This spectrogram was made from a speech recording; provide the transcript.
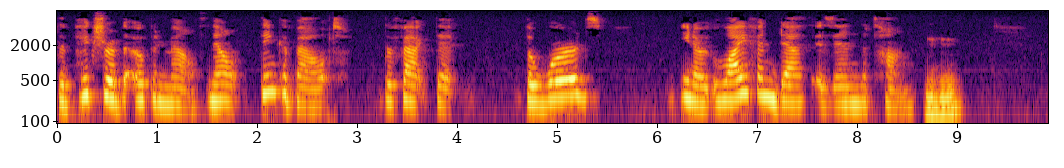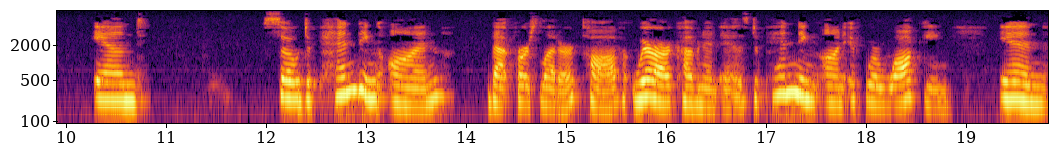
the picture of the open mouth. Now think about the fact that the words, you know, life and death is in the tongue. hmm And so depending on that first letter, Tav, where our covenant is, depending on if we're walking in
